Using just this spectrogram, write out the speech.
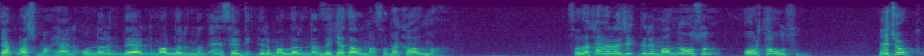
yaklaşma. Yani onların değerli mallarından, en sevdikleri mallarından zekat alma, sadaka alma. Sadaka verecekleri mal ne olsun? Orta olsun. Ne çok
